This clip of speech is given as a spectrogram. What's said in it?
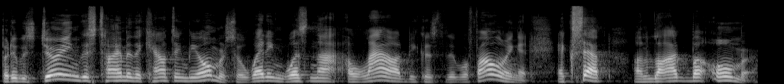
But it was during this time of the counting the Omer. So a wedding was not allowed because they were following it, except on Lag BaOmer.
